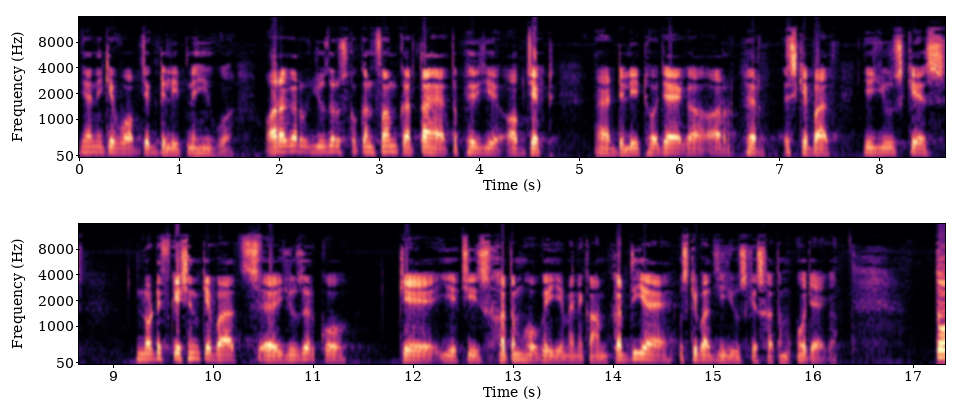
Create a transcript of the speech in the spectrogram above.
یعنی کہ وہ آبجیکٹ ڈیلیٹ نہیں ہوا۔ اور اگر یوزر اس کو کنفرم کرتا ہے تو پھر یہ آبجیکٹ ڈیلیٹ ہو جائے گا۔ اور پھر اس کے بعد یہ یوز کیس نوٹیفکیشن کے بعد یوزر کو کہ یہ چیز ختم ہو گئی، یہ میں نے کام کر دیا ہے، اس کے بعد یہ یوز کیس ختم ہو جائے گا۔ تو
